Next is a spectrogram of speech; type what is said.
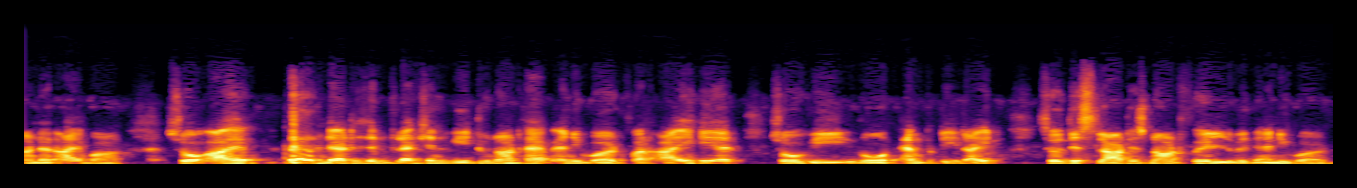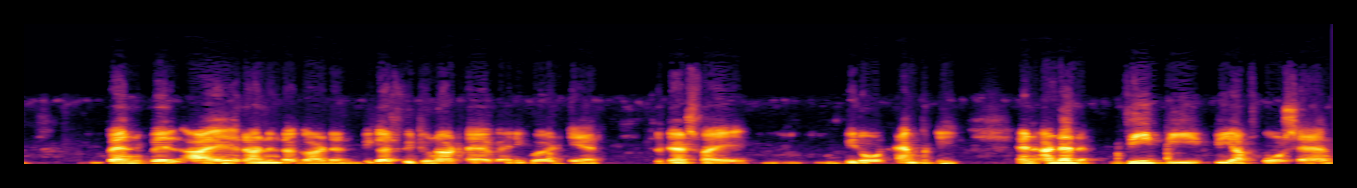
under I bar. So I, that is inflection. We do not have any word for I here. So we wrote empty, right? So this slot is not filled with any word. When will I run in the garden? Because we do not have any word here. So that's why we wrote empty. And under VP, we of course have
